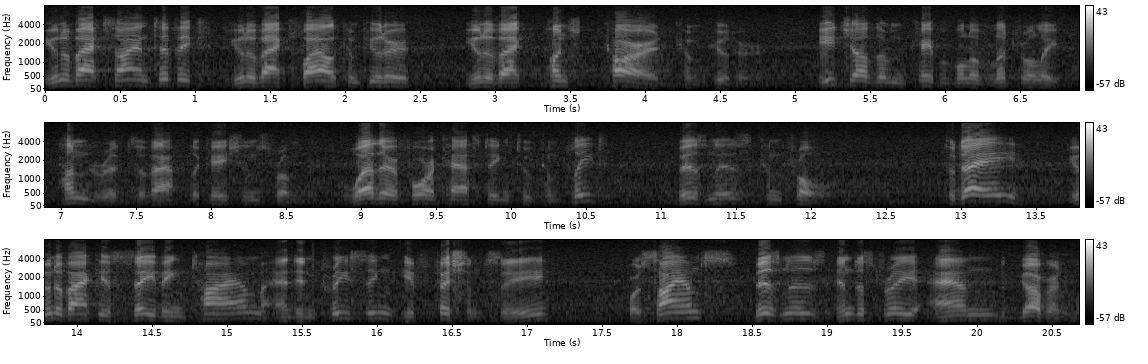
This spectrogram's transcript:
UNIVAC Scientific, UNIVAC File Computer, UNIVAC Punched Card Computer. Each of them capable of literally hundreds of applications from weather forecasting to complete business control. Today, UNIVAC is saving time and increasing efficiency for science, business, industry, and government.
